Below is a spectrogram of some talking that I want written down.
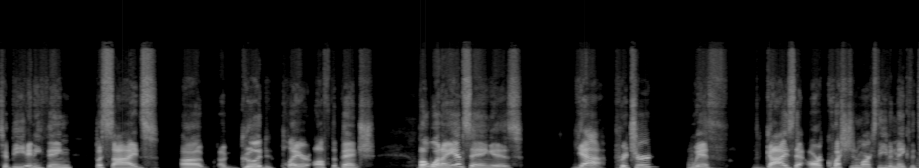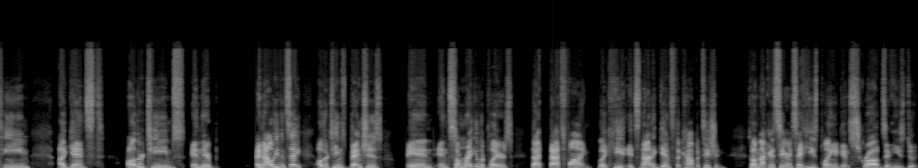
to be anything besides a, a good player off the bench. But what I am saying is, yeah, Pritchard with guys that are question marks to even make the team against other teams and their and I'll even say other teams benches and and some regular players that that's fine. Like he it's not against the competition. So I'm not going to sit here and say he's playing against scrubs and he's doing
